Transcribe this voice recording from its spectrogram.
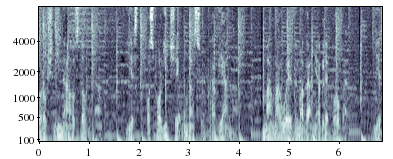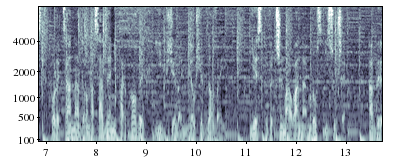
Roślina ozdobna. Jest pospolicie u nas uprawiana. Ma małe wymagania glebowe. Jest polecana do nasadzeń parkowych i w zieleni osiedlowej. Jest wytrzymała na mróz i suszę. Aby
